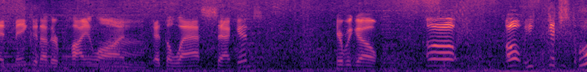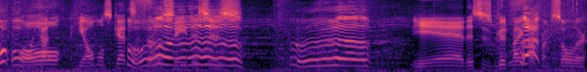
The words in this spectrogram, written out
and make another pylon Hmm. at the last second. Here we go. Oh, oh, he gets. Oh, oh, God. he almost gets it though. See, this is yeah, this is good micro from Solar.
